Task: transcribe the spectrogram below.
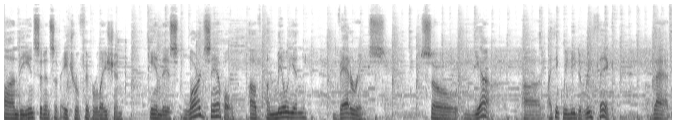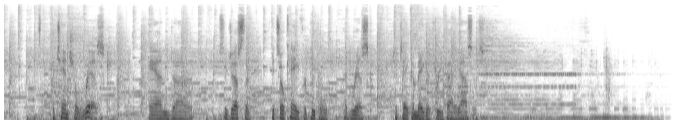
on the incidence of atrial fibrillation in this large sample of a million veterans. So, yeah, uh, I think we need to rethink that potential risk and uh, suggest that it's okay for people at risk to take omega 3 fatty acids.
